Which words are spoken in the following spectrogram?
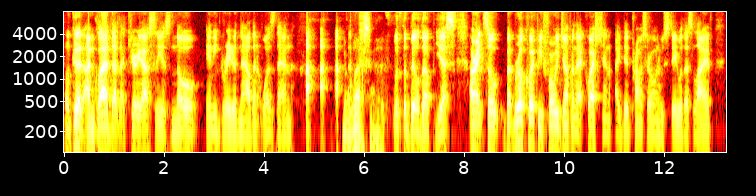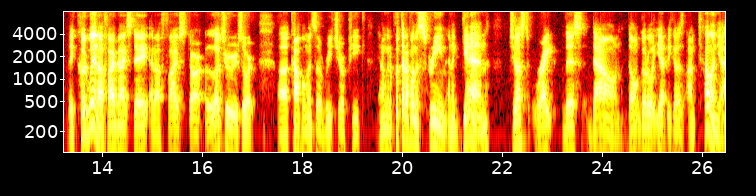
Well, good. I'm glad that that curiosity is no any greater now than it was then. No less. Yeah. With the build up, yes. All right. So, but real quick before we jump into that question, I did promise everyone who stayed with us live they could win a five night stay at a five star luxury resort. Uh, compliments of Reach Your Peak, and I'm going to put that up on the screen. And again, just write this down. Don't go to it yet because I'm telling you,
